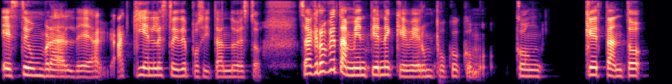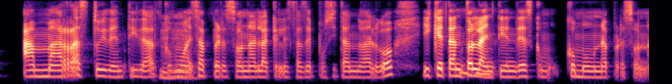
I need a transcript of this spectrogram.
este umbral de a, quién le estoy depositando esto. O sea, creo que también tiene que ver un poco como con qué tanto amarras tu identidad como esa persona a la que le estás depositando algo y qué tanto la entiendes como, como una persona.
